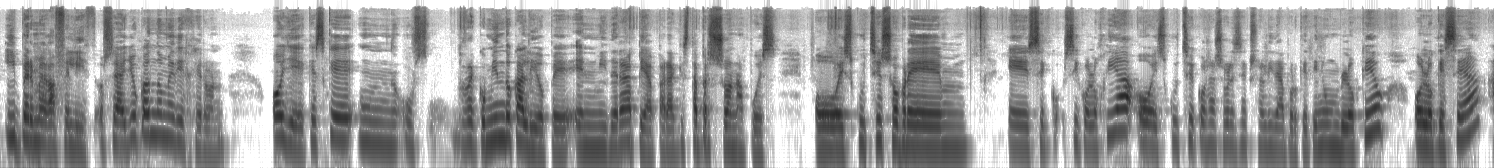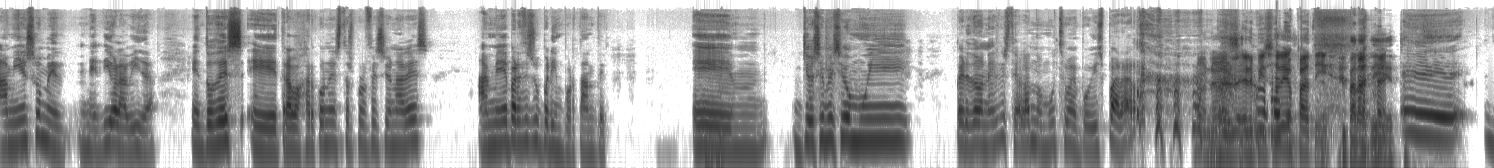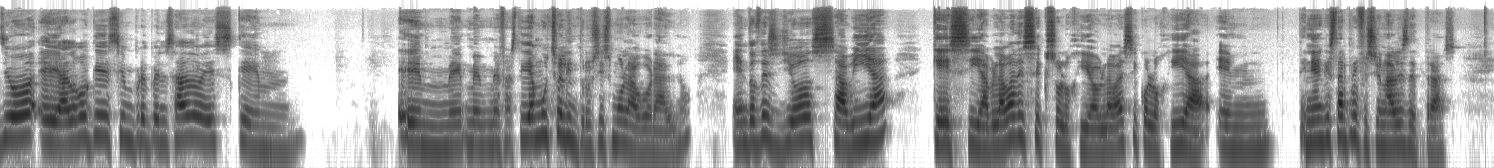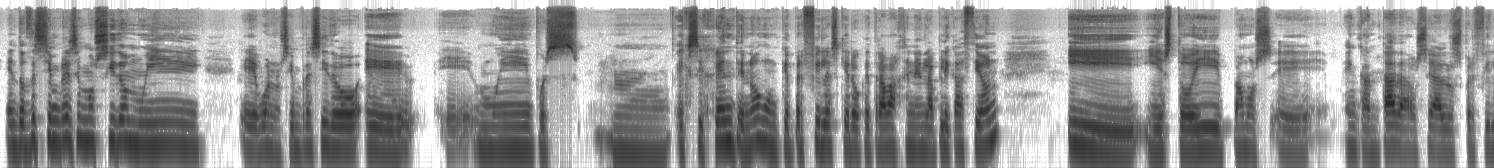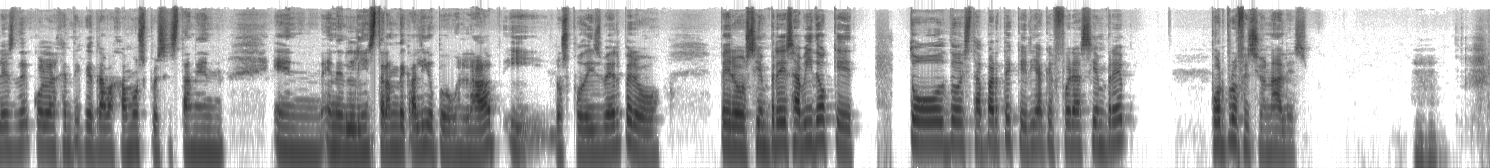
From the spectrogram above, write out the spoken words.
hiper mega feliz. O sea, yo cuando me dijeron, oye, que es que mm, os recomiendo Calíope en mi terapia para que esta persona pues o escuche sobre mm, eh, psicología o escuche cosas sobre sexualidad porque tiene un bloqueo o lo que sea, a mí eso me, dio la vida. Entonces, eh, trabajar con estos profesionales a mí me parece súper importante. Em, yo siempre he sido muy... Perdón, es que estoy hablando mucho, ¿me podéis parar? No, no, el, episodio es para ti. Para ti. Yo eh, algo que siempre he pensado es que mm, eh, me, fastidia mucho el intrusismo laboral, ¿no? Entonces yo sabía que si hablaba de sexología, hablaba de psicología, em, tenían que estar profesionales detrás. Entonces siempre hemos sido muy, eh, bueno, siempre he sido muy, pues, mm, exigente, ¿no? Con qué perfiles quiero que trabajen en la aplicación y, y estoy, vamos, encantada. O sea, los perfiles de, con la gente que trabajamos pues están en, el Instagram de Caliope o en la app y los podéis ver, pero, pero siempre he sabido que toda esta parte quería que fuera siempre por profesionales.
